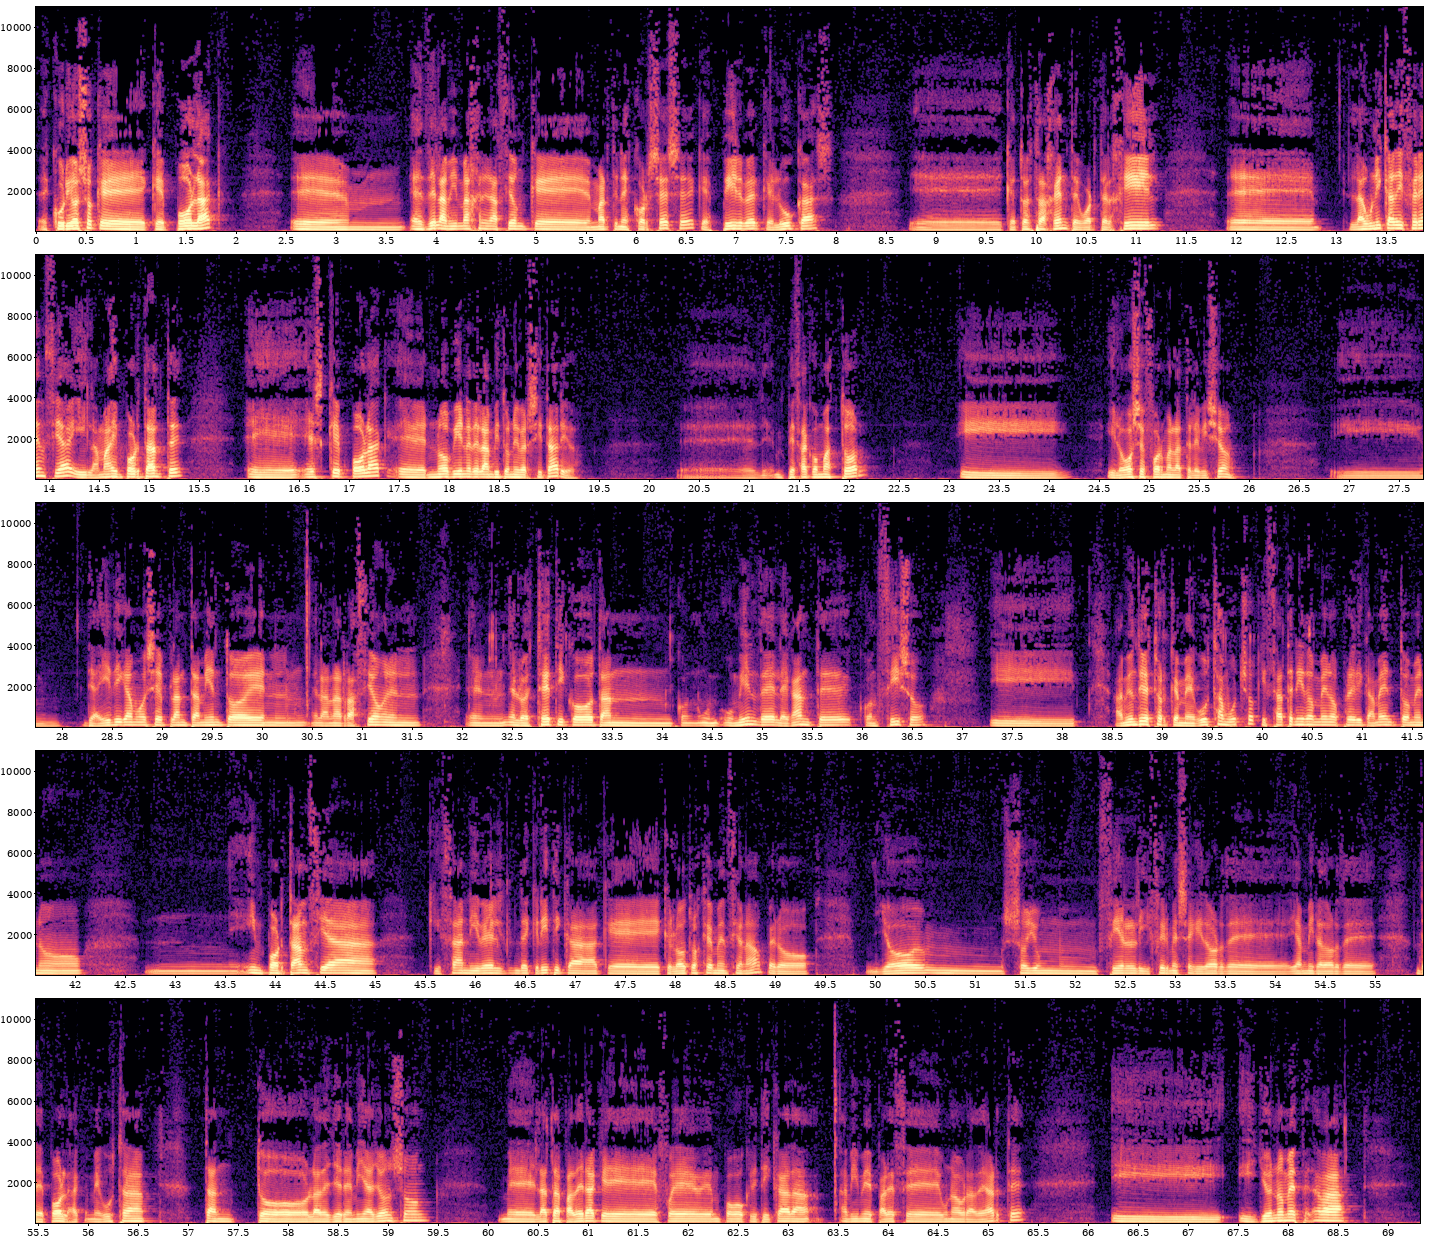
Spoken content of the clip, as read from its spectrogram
Es curioso que, que Pollack eh, es de la misma generación que Martin Scorsese, que Spielberg, que Lucas, eh, que toda esta gente, Walter Hill. Eh, la única diferencia y la más importante es que Pollack no viene del ámbito universitario. empieza como actor y, y luego se forma en la televisión. Y de ahí, digamos, ese planteamiento en, la narración, en, lo estético, tan humilde, elegante, conciso. Y a mí un director que me gusta mucho, quizá ha tenido menos predicamento, menos mm, importancia, quizá a nivel de crítica que, los otros que he mencionado, pero yo mm, soy un fiel y firme seguidor de, y admirador de, de Pollack. Me gusta tanto la de Jeremiah Johnson, la tapadera que fue un poco criticada, a mí me parece una obra de arte. Y, yo no me esperaba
